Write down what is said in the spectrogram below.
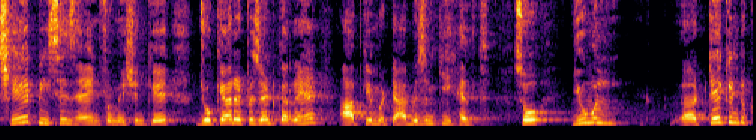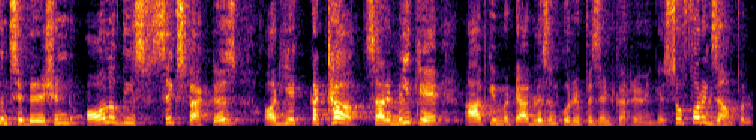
छह पीसेज हैं इंफॉर्मेशन के जो क्या रिप्रेजेंट कर रहे हैं? आपके मेटाबॉलिज्म की health so you will take into consideration all of these six factors और ये इकट्ठा सारे मिलके आपके मेटाबॉलिज्म को रिप्रेजेंट कर रहे होंगे। So for example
